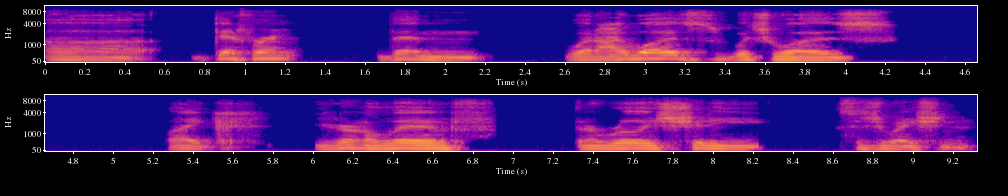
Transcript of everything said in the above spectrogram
uh different than what I was, which was like you're gonna live in a really shitty situation.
